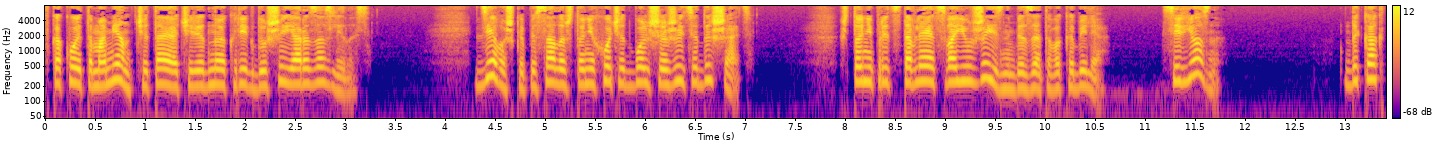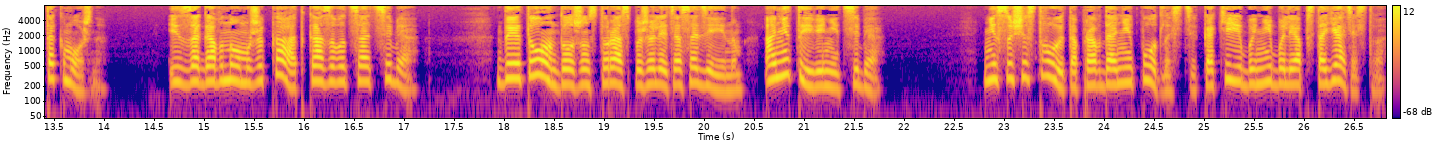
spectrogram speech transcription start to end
в какой-то момент, читая очередной крик души, я разозлилась. Девушка писала, что не хочет больше жить и дышать, что не представляет свою жизнь без этого кобеля. Серьезно? Да как так можно? Из-за говно мужика отказываться от себя. Да это он должен сто раз пожалеть о содеянном, а не ты винить себя. Не существует оправдания подлости, какие бы ни были обстоятельства,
